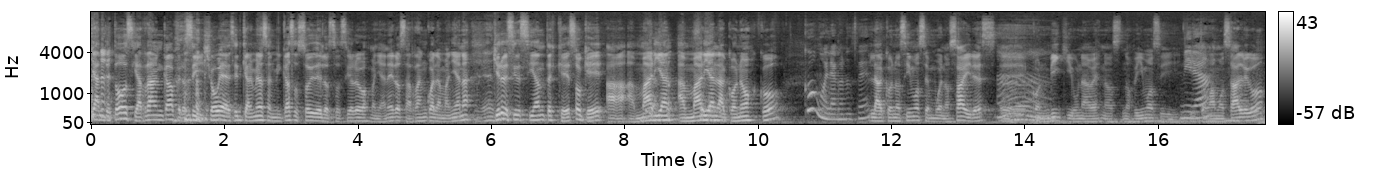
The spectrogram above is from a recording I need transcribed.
y ante todo si arranca, pero sí, yo voy a decir que al menos en mi caso soy de los sociólogos mañaneros, arranco a la mañana. Bien. Quiero decir sí antes que eso que a, a Marian, a Marian la conozco. ¿Cómo la conoces? La conocimos en Buenos Aires, Ah. eh, con Vicky una vez nos, nos vimos y, tomamos algo.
